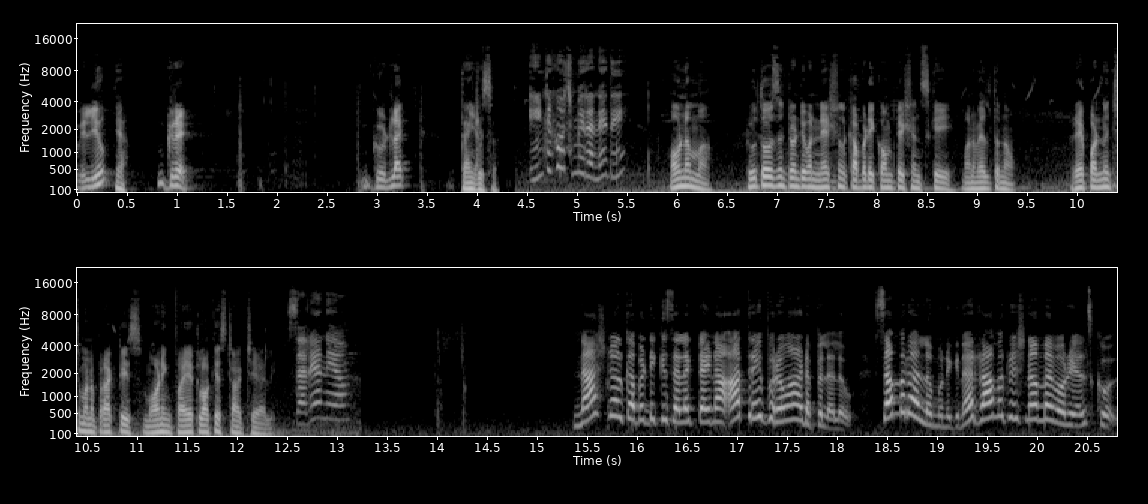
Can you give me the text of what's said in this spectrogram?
Will you ya great good luck thank you sir ఏంటి కోచ్ మీరు అనేది అవునమ్మా. Two thousand twenty one national kabaddi కాంపిటీషన్స్కి మనం వెళ్తున్నాం. రేపటి నుంచి మన ప్రాక్టీస్ మార్నింగ్ ఫైవ్ ఓ క్లాకే స్టార్ట్ చేయాలి. సరే అన్నయ్య. నేషనల్ కబడ్డీకి సెలెక్ట్ అయిన ఆత్రేయపురం ఆడపిల్లలు సంబరాల్లో మునిగిన రామకృష్ణ మెమోరియల్ స్కూల్.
